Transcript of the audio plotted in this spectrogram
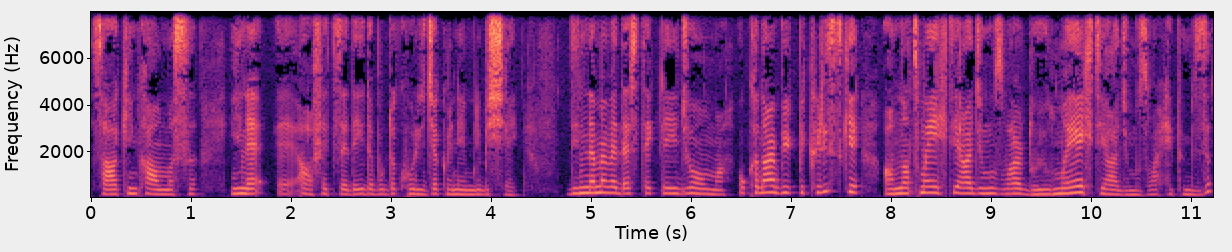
sakin kalması yine e, afetzedeyi de burada koruyacak önemli bir şey. Dinleme ve destekleyici olma. O kadar büyük bir kriz ki anlatmaya ihtiyacımız var, duyulmaya ihtiyacımız var hepimizin.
